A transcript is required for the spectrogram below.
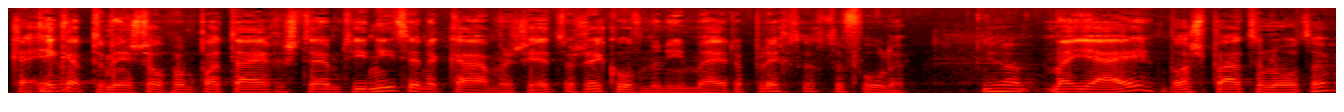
Kijk, ik heb tenminste op een partij gestemd die niet in de Kamer zit. Dus ik hoef me niet medeplichtig te voelen. Ja. Maar jij, Bas Paternotte,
